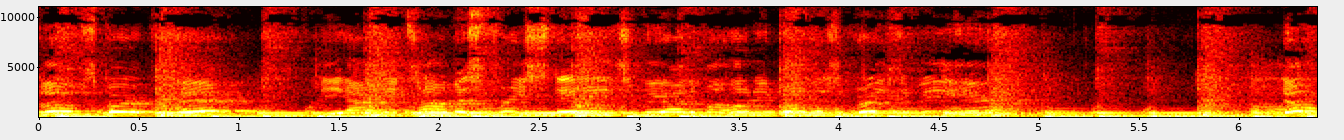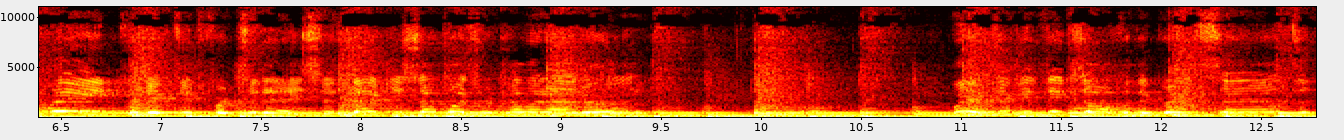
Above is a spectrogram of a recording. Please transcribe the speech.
Bloomsburg from there. The Abby Thomas Free Stage. We are the Mahoney Brothers. Great to be here. No rain predicted for today, so thank you so much for coming out early. We're kicking things off with the great sounds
